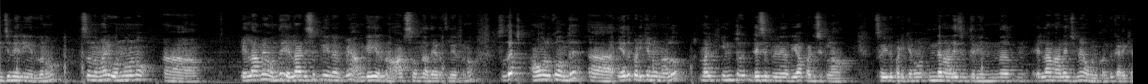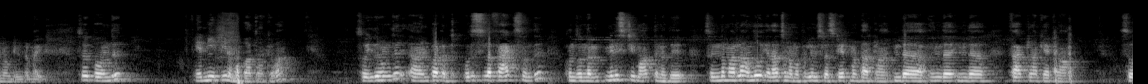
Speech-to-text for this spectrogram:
இன்ஜினியரிங் இருக்கணும். ஸோ இந்த மாதிரி ஒன்று ஒன்றும் எல்லாமே வந்து எல்லா டிசிப்ளினருமே அங்கேயே இருக்கணும். ஆர்ட்ஸ் வந்து அந்த இடத்துல இருக்கணும். ஸோ தட் அவங்களுக்கு வந்து எது படிக்கணும்னாலும் இன்டர் டிசிப்ளினரியாக படிச்சுக்கலாம். ஸோ இது படிக்கணும் இந்த நாலேஜ் தெரியும் இந்த எல்லா நாலேஜுமே அவங்களுக்கு வந்து கிடைக்கணும் அப்படின்ற மாதிரி. ஸோ இப்போ வந்து என்இபி நம்ம பார்த்தோம் ஓகேவா ஸோ இது வந்து இம்பார்ட்டன்ட் ஒரு சில ஃபேக்ட்ஸ் வந்து கொஞ்சம் இந்த மினிஸ்ட்ரி மாற்றினது ஸோ இந்த மாதிரிலாம் வந்து ஏதாச்சும் நம்ம ப்ரிலிம்ஸில் ஸ்டேட்மெண்ட்டாக இருக்கலாம். இந்த இந்த இந்த ஃபேக்ட்லாம் கேட்கலாம். ஸோ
